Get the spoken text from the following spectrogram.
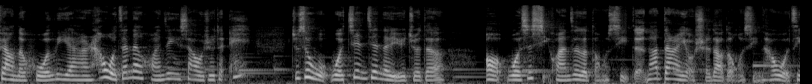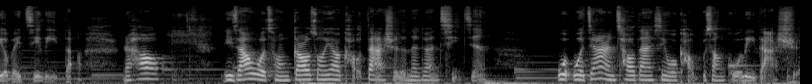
非常的活力啊。然后我在那个环境下，我觉得，哎，就是我，我渐渐的也觉得。哦，我是喜欢这个东西的，那当然有学到东西，然后我自己有被激励到。然后你知道，我从高中要考大学的那段期间，我我家人超担心我考不上国立大学，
